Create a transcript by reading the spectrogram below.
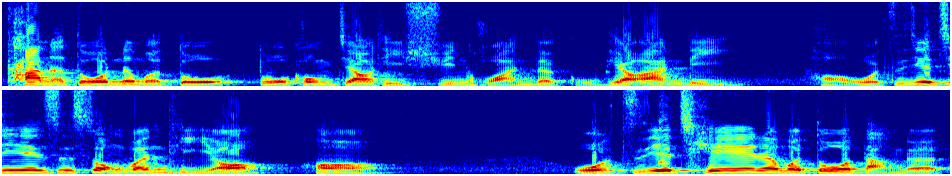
看了多那么多多空交替循环的股票案例，好，我直接今天是送分题哦，哈，我直接切那么多档的。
